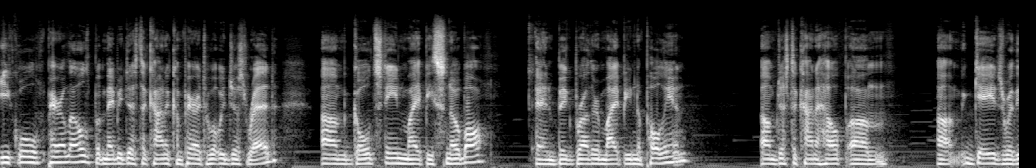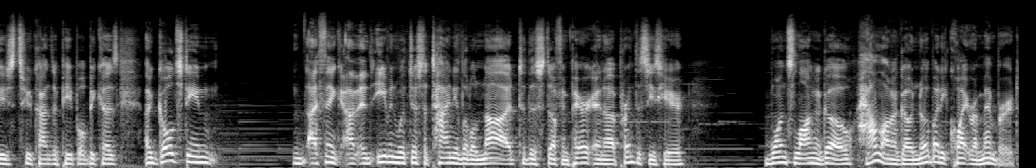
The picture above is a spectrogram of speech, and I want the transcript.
equal parallels, but maybe just to kind of compare it to what we just read. Um, Goldstein might be Snowball, and Big Brother might be Napoleon. Um, just to kind of help um, um, gauge where these two kinds of people, because a Goldstein I think uh, even with just a tiny little nod to this stuff in, par- in uh, parentheses here, once long ago, how long ago, nobody quite remembered,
